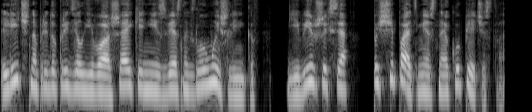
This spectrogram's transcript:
лично предупредил его о шайке неизвестных злоумышленников, явившихся пощипать местное купечество.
